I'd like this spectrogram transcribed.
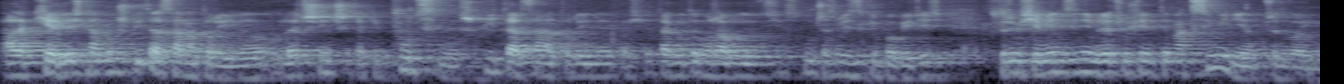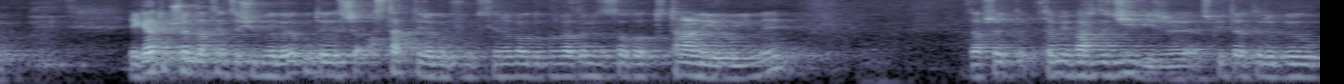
Ale kiedyś tam był szpital sanatoryjny, no, taki płucny, szpital sanatoryjny, właśnie tak by to można było współczesnym językiem powiedzieć, w którym się między innymi leczył święty Maksymilian przed wojną. Jak ja tu przyszedłem w 2007 roku, to jeszcze ostatni rok on funkcjonował, doprowadzony został do totalnej ruiny. Zawsze to, to mnie bardzo dziwi, że szpital, który był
